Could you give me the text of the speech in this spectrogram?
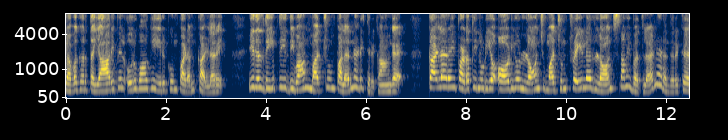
ஜவஹர் தயாரிப்பில் உருவாகி இருக்கும் படம் கல்லறை. இதில் தீப்தி திவான் மற்றும் பலர் நடித்திருக்காங்க. கல்லறை படத்தினுடைய ஆடியோ லான்ச் மற்றும் ட்ரெய்லர் லான்ச் சமீபத்தில் நடந்திருக்கு.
